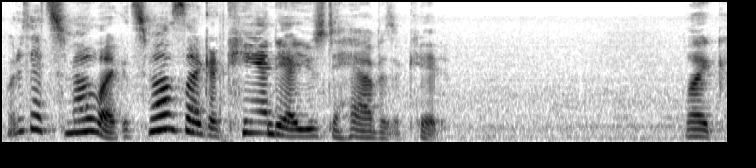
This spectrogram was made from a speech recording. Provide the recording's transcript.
What does that smell like? It smells like a candy I used to have as a kid. Like...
